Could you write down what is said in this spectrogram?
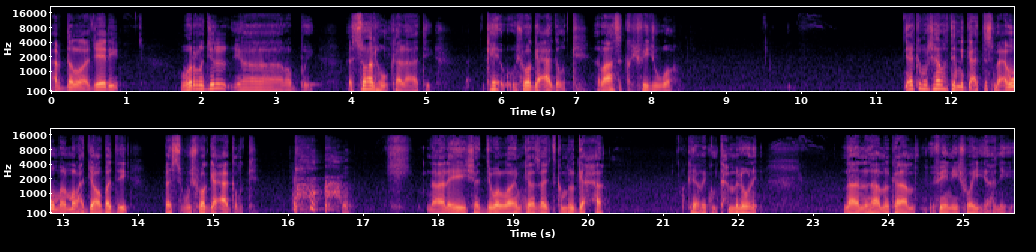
عبد الله العجيري. والرجل يا ربي السؤال هو كالآتي. كيف وش وقع عقلك؟ راسك وش في جواه يا كبر شرط إنك قاعد تسمع عموما ما راح تجاوب بدري بس وش وقع عقلك؟ لا ليش ادي والله يمكن أزعجتكم بالقحة. أوكي أخيكم تحملوني. لا أنا الهام الكلام فيني شوي يعني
